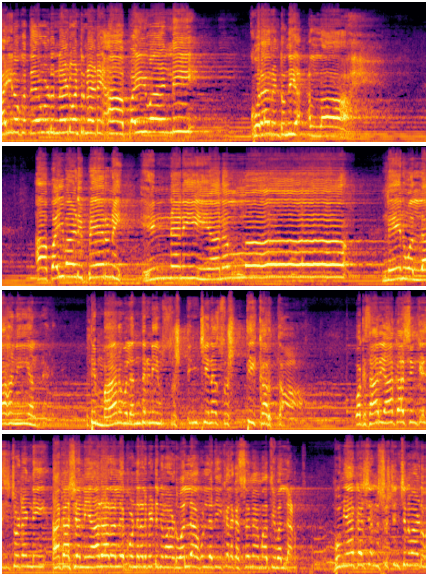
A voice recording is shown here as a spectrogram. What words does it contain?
పైన ఒక దేవుడు ఉన్నాడు అంటున్నాడు. ఆ పైవాడిని ఖురాన్ అంటుంది అల్లా ఆ పైవాడి పేరుని ఎన్నని అనల్లా నేను అల్లాహని అన్నాడు. అంటే మానవులందరినీ సృష్టించిన సృష్టికర్త. ఒకసారి ఆకాశం కేసి చూడండి. ఆకాశాన్ని ఆధారం లేకుండా నిలబెట్టిన వాడు అల్లాహుల్లది కలక సమయమాతి వల్లాడు. భూమి ఆకాశాన్ని సృష్టించిన వాడు.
